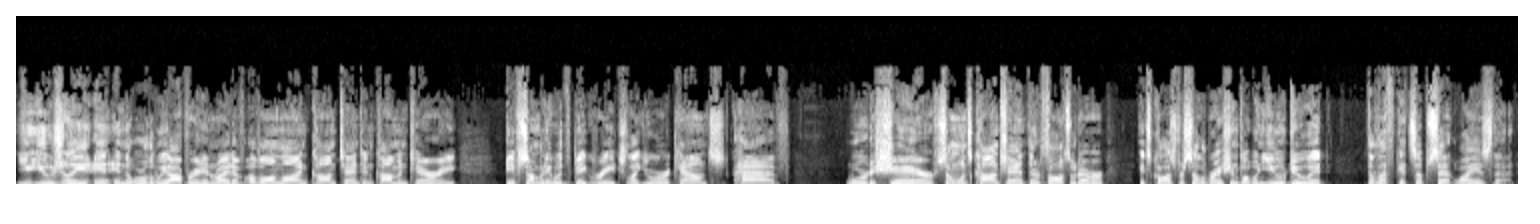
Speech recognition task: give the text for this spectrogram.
you usually in, in the world that we operate in right of, of online content and commentary if somebody with big reach like your accounts have were to share someone's content their thoughts whatever it's cause for celebration. But when you do it the left gets upset. Why is that?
